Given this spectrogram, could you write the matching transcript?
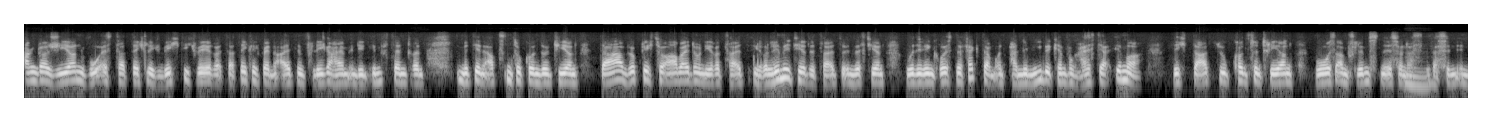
engagieren, wo es tatsächlich wichtig wäre, tatsächlich bei den alten Pflegeheimen, in den Impfzentren mit den Ärzten zu konsultieren, da wirklich zu arbeiten und ihre Zeit, ihre limitierte Zeit zu investieren, wo sie den größten Effekt haben. Und Pandemiebekämpfung heißt ja immer, sich dazu konzentrieren, wo es am schlimmsten ist. Und das, mhm. das sind in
